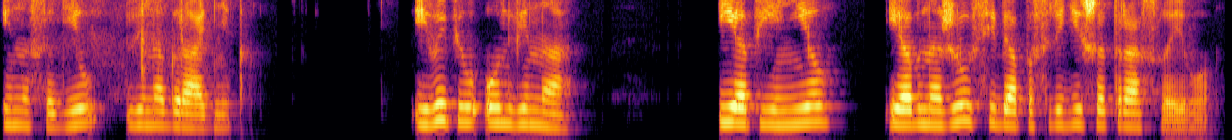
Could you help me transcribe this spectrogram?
и насадил виноградник. И выпил он вина, и опьянел, и обнажил себя посреди шатра своего –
